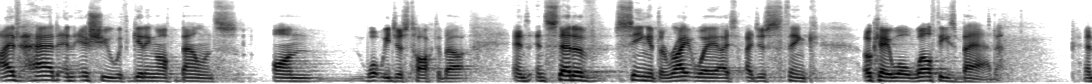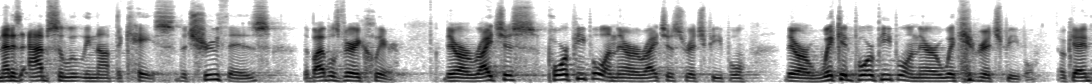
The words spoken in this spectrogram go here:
I've had an issue with getting off balance on what we just talked about. And instead of seeing it the right way, I, I just think, okay, well, wealthy's bad. And that is absolutely not the case. The truth is, the Bible's very clear. There are righteous poor people and there are righteous rich people. There are wicked poor people and there are wicked rich people. Okay?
